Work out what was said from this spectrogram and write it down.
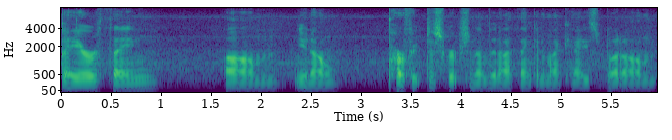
bear thing. Um, you know, perfect description of it, I think, in my case. But um,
